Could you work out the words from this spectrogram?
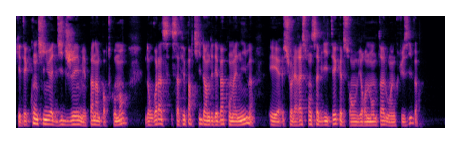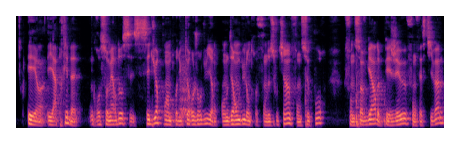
qui était continué à DJ, mais pas n'importe comment. Donc voilà, ça fait partie d'un des débats qu'on anime et sur les responsabilités, qu'elles soient environnementales ou inclusives. Et, euh, et après, bah, grosso merdo, c'est dur pour un producteur aujourd'hui. On, on, déambule entre fonds de soutien, fonds de secours, fonds de sauvegarde, PGE, fonds festival.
